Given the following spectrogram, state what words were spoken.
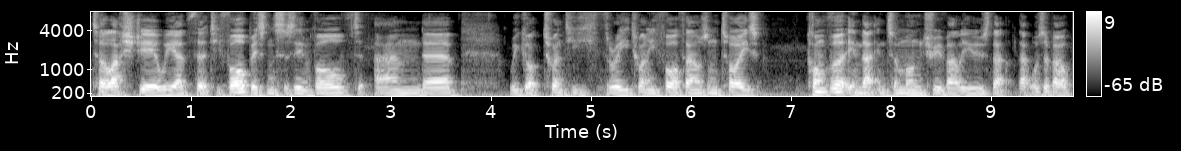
Till last year, we had 34 businesses involved and uh, we got 23, 24,000 toys. Converting that into monetary values, that, that was about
